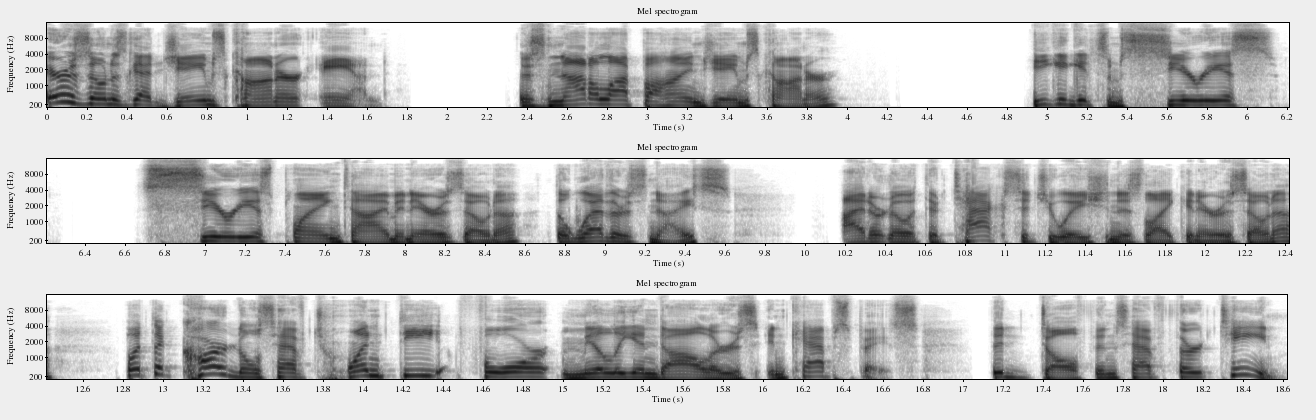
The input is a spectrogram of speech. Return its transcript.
Arizona's got James Conner and there's not a lot behind James Conner. He could get some serious serious playing time in Arizona. The weather's nice. I don't know what their tax situation is like in Arizona, but the Cardinals have $24 million in cap space. The Dolphins have 13.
